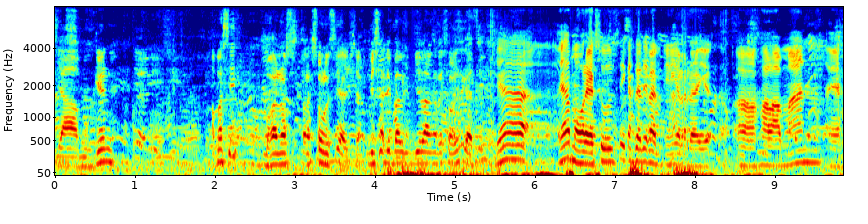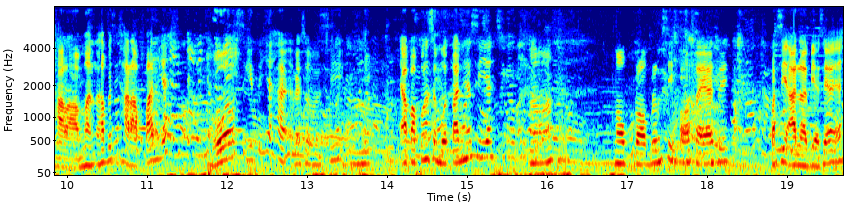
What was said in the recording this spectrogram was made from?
ya mungkin apa sih? Bukan res- resolusi ya bisa bisa dibilang resolusi gak sih? Ya ya mau resolusi kan tadi kan ini ada ya, eh, halaman eh halaman apa sih harapan ya? Goals gitu ya resolusi. Ya, apa pun sebutannya sih ya. Heeh. no problem sih kalau saya sih. Pasti ada biasanya ya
